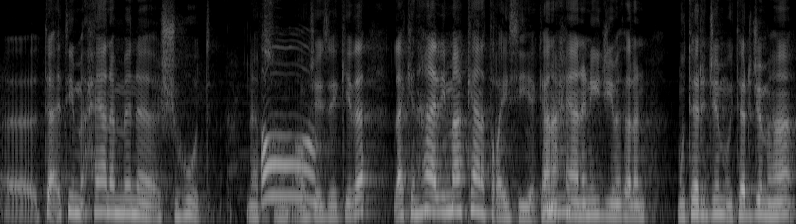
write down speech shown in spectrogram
آه، تأتي أحيانا من الشهود نفسهم أو أوه. شيء زي كذا لكن هذه ما كانت رئيسية كان. أحيانا يجي مثلا مترجم ويترجمها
